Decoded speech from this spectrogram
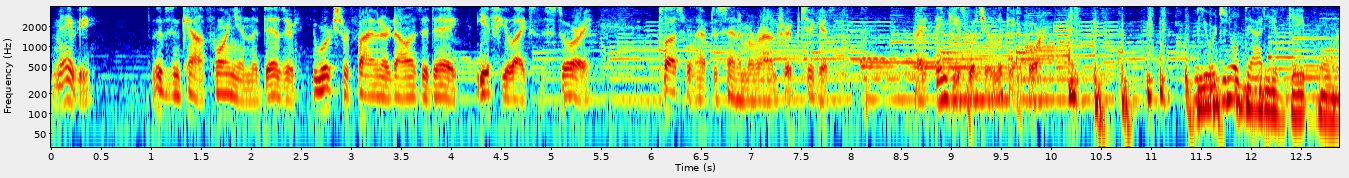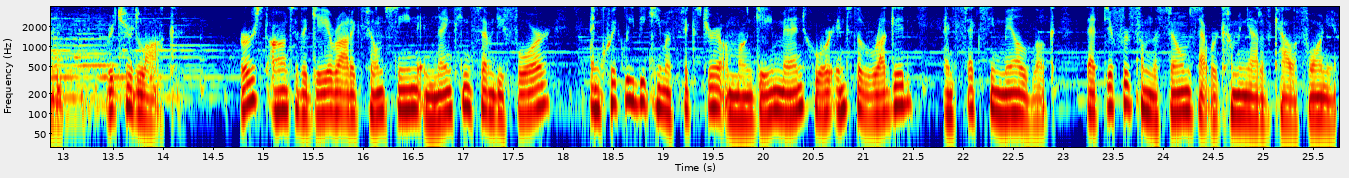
Maybe. Lives in California in the desert. He works for $500 a day, if he likes the story. Plus, we'll have to send him a round trip ticket. I think he's what you're looking for. The original daddy of gay porn, Richard Locke, burst onto the gay erotic film scene in 1974 and quickly became a fixture among gay men who were into the rugged and sexy male look that differed from the films that were coming out of California.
